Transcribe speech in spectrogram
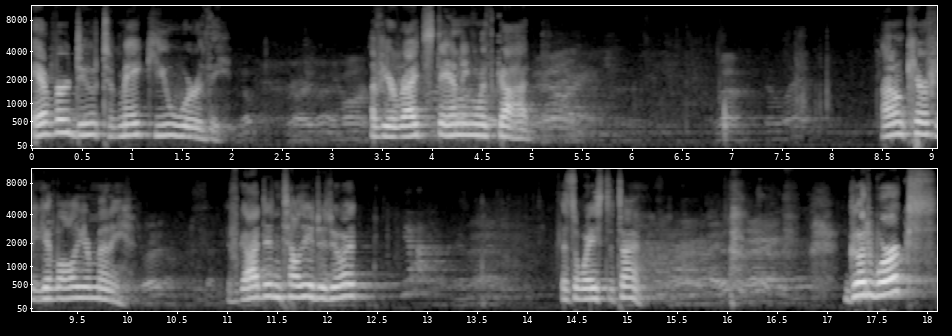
ever do to make you worthy of your right standing with God. I don't care if you give all your money. If God didn't tell you to do it, it's a waste of time. Good works,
